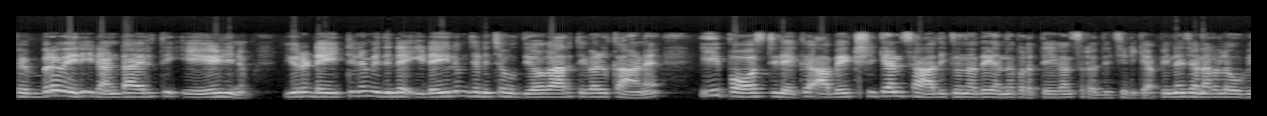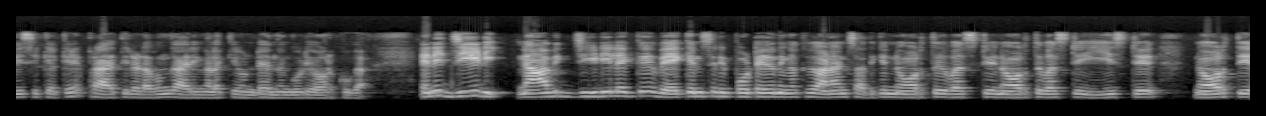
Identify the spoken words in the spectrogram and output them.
ഫെബ്രുവരി രണ്ടായിരത്തി ഏഴിനും ഈ ഒരു ഡേറ്റിനും ഇതിന്റെ ഇടയിലും ജനിച്ച ഉദ്യോഗാർത്ഥികൾക്കാണ് ഈ പോസ്റ്റിലേക്ക് അപേക്ഷിക്കാൻ സാധിക്കുന്നത് എന്ന് പ്രത്യേകം ശ്രദ്ധിച്ചിരിക്കുക. പിന്നെ ജനറൽ ഒ ബി സിക്കൊക്കെ പ്രായത്തിലിളവും കാര്യങ്ങളൊക്കെ ഉണ്ട് എന്നും കൂടി ഓർക്കുക. ഇനി ജി ഡി നാവിക് ജി ഡിയിലേക്ക് വേക്കൻസി റിപ്പോർട്ട് ചെയ്ത് നിങ്ങൾക്ക് കാണാൻ സാധിക്കും. North west north west east north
